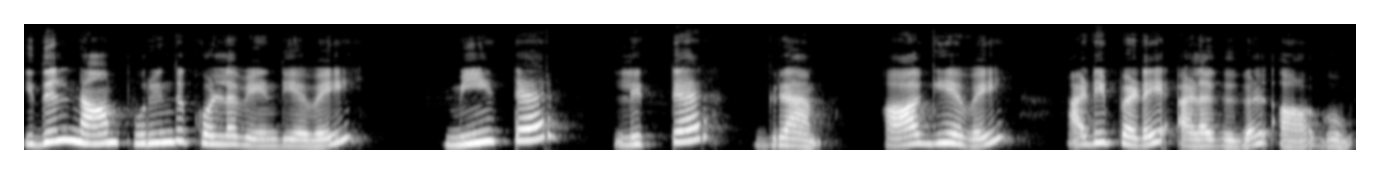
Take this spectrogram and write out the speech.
இதில் நாம் புரிந்து கொள்ள வேண்டியவை மீட்டர் லிட்டர் கிராம். ஆகியவை அடிப்படை அலகுகள் ஆகும்.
